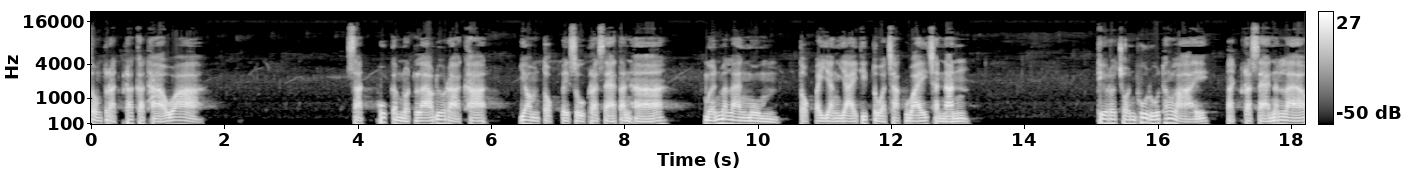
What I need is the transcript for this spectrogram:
ทรงตรัสพระคาถาว่า สัตว์ผู้กำหนดแล้วด้วยราคะ ย่อมตกไปสู่กระแสตัณหา เหมือนมแมลงมุมตกไปยังใยที่ตัวชักไว้ฉะนั้นทีรชนผู้รู้ทั้งหลาย ตัดกระแสนั้นแล้ว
